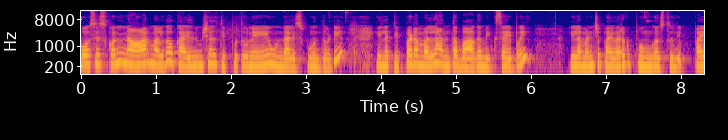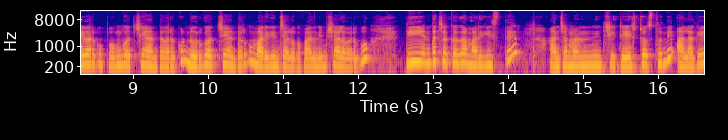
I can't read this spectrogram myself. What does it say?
పోసేసుకొని నార్మల్గా ఒక ఐదు నిమిషాలు తిప్పుతూనే ఉండాలి స్పూన్ తోటి. ఇలా తిప్పడం వల్ల అంత బాగా మిక్స్ అయిపోయి ఇలా మంచి పై వరకు పొంగు వస్తుంది. పై వరకు పొంగు వచ్చేంత వరకు నురుగు వచ్చేంత వరకు మరిగించాలి. ఒక పది నిమిషాల వరకు. టీ ఎంత చక్కగా మరిగిస్తే అంత మంచి టేస్ట్ వస్తుంది. అలాగే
